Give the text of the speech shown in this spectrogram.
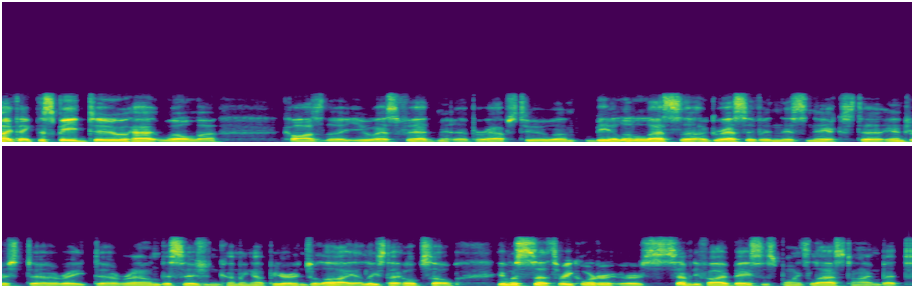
I think the speed too ha- will cause the U.S. Fed uh, perhaps to um, be a little less uh, aggressive in this next uh, interest uh, rate uh, round decision coming up here in July. At least I hope so. It was uh, three quarter or 75 basis points last time, but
